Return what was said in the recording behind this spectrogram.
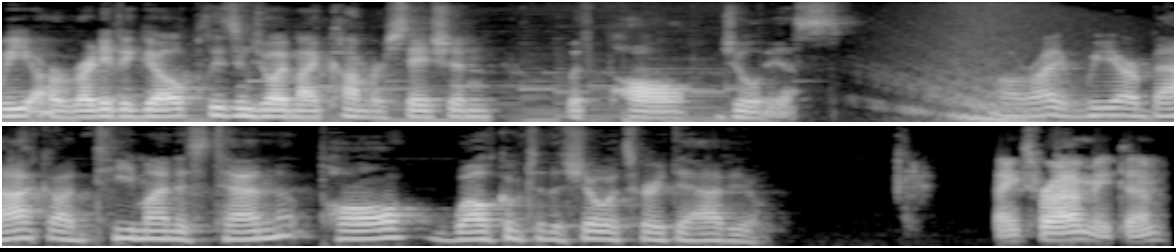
We are ready to go. Please enjoy my conversation with Paul Julius. All right, we are back on T minus 10. Paul, welcome to the show. It's great to have you. Thanks for having me, Tim.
